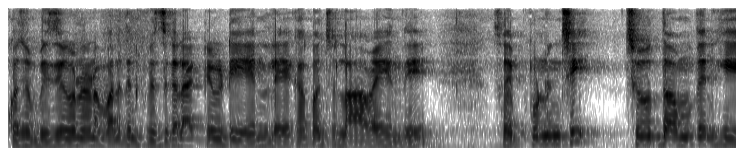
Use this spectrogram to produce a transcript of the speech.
కొంచెం బిజీగా ఉండడం వల్ల దీనికి ఫిజికల్ యాక్టివిటీ ఏం లేక కొంచెం లావ్ అయింది సో ఇప్పటి నుంచి చూద్దాం దీనికి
